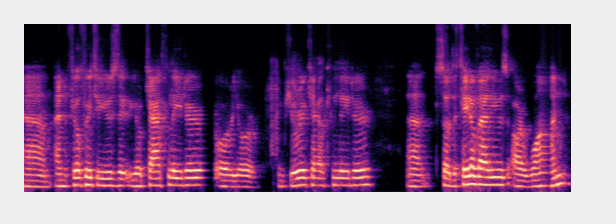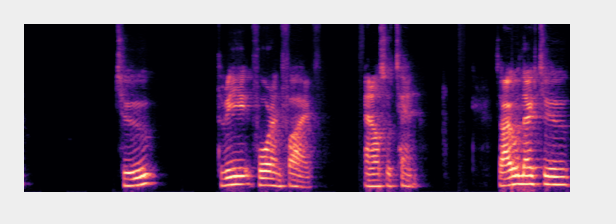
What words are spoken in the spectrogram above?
Um, and feel free to use the, your calculator or your computer calculator. Uh, so the theta values are one, two, three, four, and five, and also 10. So I would like to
